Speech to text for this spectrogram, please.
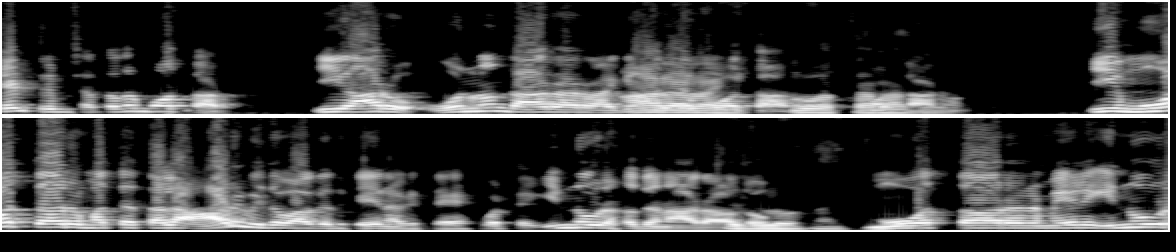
ಷಡ್ ತ್ರಿಂಶತ ಅಂದ್ರೆ ಮೂವತ್ತಾರು. ಈ ಆರು ಒಂದೊಂದು ಆರಾರಾಗಿ ಆರು ಆರಾರಾಗಿ ಮೂವತ್ತಾರು ಮೂವತ್ತಾರು ಮೂವತ್ತಾರು. ಈ ಮೂವತ್ತಾರು ಮತ್ತೆ ತಲಾ ಆರು ವಿಧವಾಗೋದಕ್ಕೆ ಏನಾಗುತ್ತೆ? ಒಟ್ಟು ಇನ್ನೂರ ಹದಿನಾರು ಮೂವತ್ತಾರರ ಮೇಲೆ ಇನ್ನೂರ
